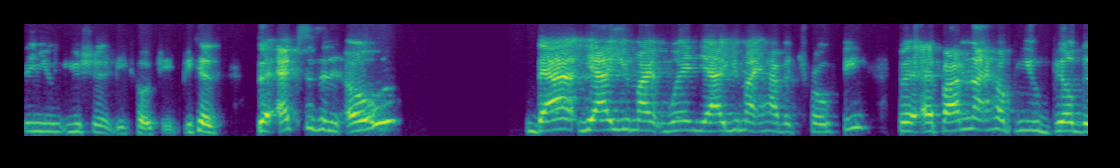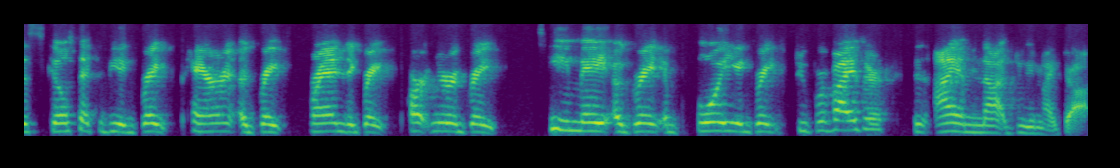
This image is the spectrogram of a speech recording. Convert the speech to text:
then you you shouldn't be coaching because the X's and O's, that yeah, you might win, yeah, you might have a trophy. But if I'm not helping you build the skill set to be a great parent, a great friend, a great partner, a great teammate, a great employee, a great supervisor, then I am not doing my job.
